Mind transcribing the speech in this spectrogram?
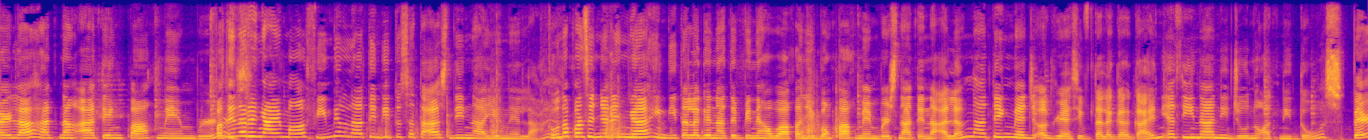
Pilar lahat ng ating pack members. Pati na rin nga yung mga female natin dito sa taas dinayo nila. Kung napansin nyo rin nga, hindi talaga natin pinahawakan yung ibang pack members natin na alam nating medyo aggressive talaga gaya ni Athena, ni Juno at ni Dos. Pero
